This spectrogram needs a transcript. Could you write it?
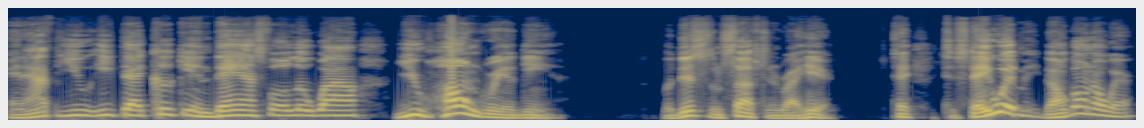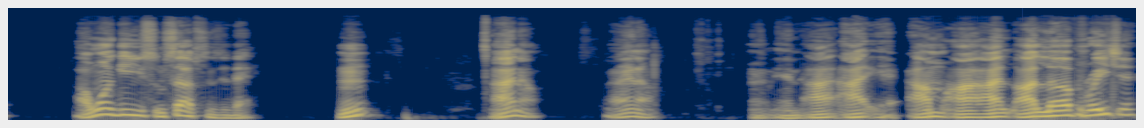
And after you eat that cookie and dance for a little while, you hungry again. But this is some substance right here. Take to stay with me. Don't go nowhere. I want to give you some substance today. Hmm? I know. I know. And I I I'm I I love preaching,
